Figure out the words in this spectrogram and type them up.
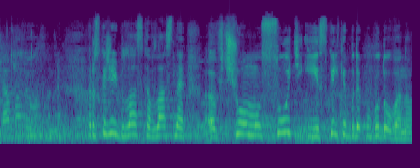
Да, пане Олександре, розкажіть, будь ласка, власне, в чому суть і скільки буде побудовано?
